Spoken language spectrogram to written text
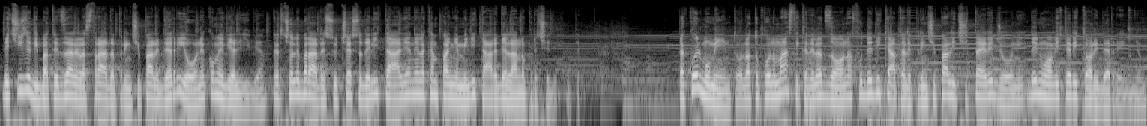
decise di battezzare la strada principale del Rione come Via Libia per celebrare il successo dell'Italia nella campagna militare dell'anno precedente. Da quel momento la toponomastica della zona fu dedicata alle principali città e regioni dei nuovi territori del regno.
